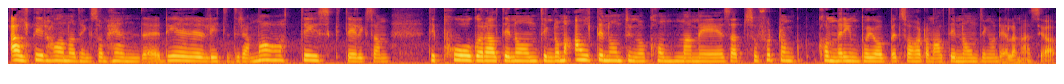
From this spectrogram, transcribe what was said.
alltid har någonting som händer. Det är lite dramatiskt, det, är liksom, det pågår alltid någonting, de har alltid någonting att komma med. Så att så fort de kommer in på jobbet så har de alltid någonting att dela med sig av.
